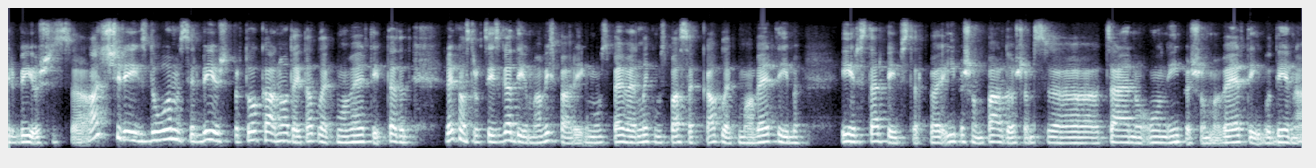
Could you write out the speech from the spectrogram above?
ir bijušas atšķirīgas domas, ir bijušas par to, kā noteikt apliekamo vērtību. Tātad rekonstrukcijas gadījumā vispārīgi mums PVN likums pasaka, ka apliekamā vērtība ir starpības starp īpašumu pārdošanas cenu un īpašuma vērtību dienā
